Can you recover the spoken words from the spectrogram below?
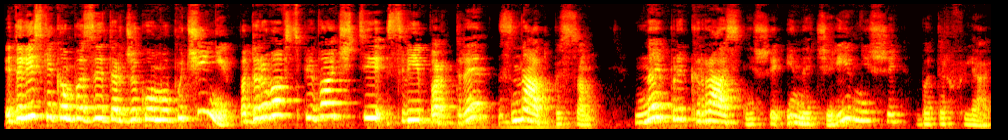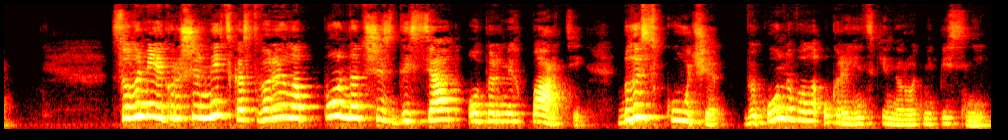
Італійський композитор Джакомо Пучіні подарував співачці свій портрет з надписом Найпрекрасніший і найчарівніший батерфляй. Соломія Крушельницька створила понад 60 оперних партій, блискуче виконувала українські народні пісні.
